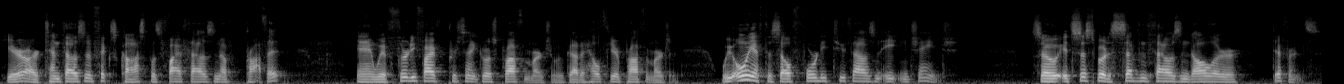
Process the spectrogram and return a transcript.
here, our 10,000 of fixed cost plus 5,000 of profit. and we have 35% gross profit margin. We've got a healthier profit margin. We only have to sell 42,008 and change. So it's just about a $7,000 difference.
